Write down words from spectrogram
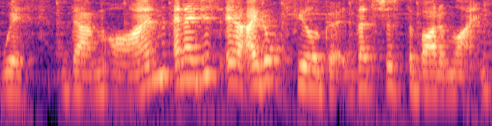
with them on. And I just, I don't feel good. That's just the bottom line.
